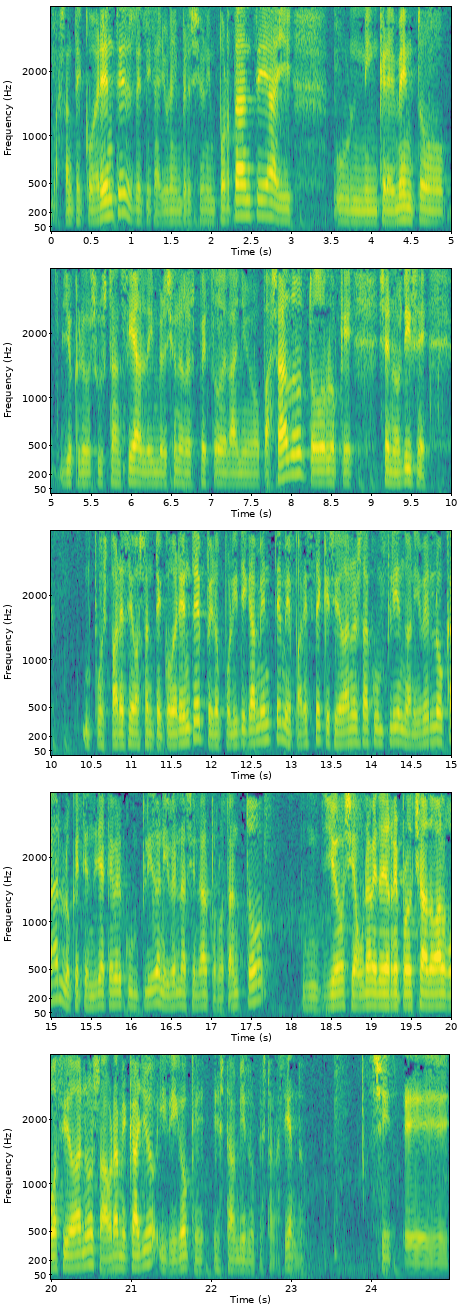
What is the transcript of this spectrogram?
bastante coherente, es decir, hay una inversión importante, hay un incremento, yo creo, sustancial de inversiones respecto del año pasado. Todo lo que se nos dice pues parece bastante coherente, pero políticamente me parece que Ciudadanos está cumpliendo a nivel local lo que tendría que haber cumplido a nivel nacional. Por lo tanto, yo si alguna vez he reprochado algo a Ciudadanos, ahora me callo y digo que están bien lo que están haciendo. Sí, eh,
